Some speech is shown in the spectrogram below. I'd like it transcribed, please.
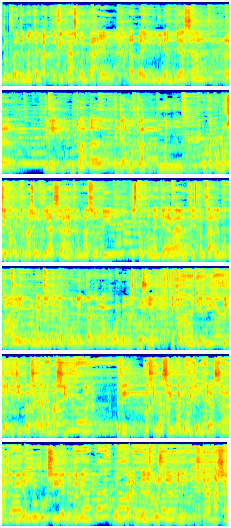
berbagai macam aktivitas UMKM, baik di bidang jasa. Jadi mutlak tidak mutlak produk produksi tapi termasuk jasa, termasuk di sistem pengajaran, sistem taklim muta'alim, pengajian kitab kuning, tartil Al-Quran dan seterusnya itu akan menjadi jejak digital secara masif. Nah, jadi masing-masing ada bidang jasa, ada bidang produksi, ada bidang UMKM dan seterusnya. Ini secara masif.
